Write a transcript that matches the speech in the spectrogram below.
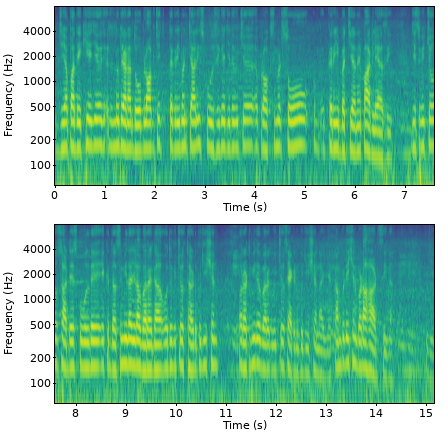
ਜੇ ਆਪਾਂ ਦੇਖੀਏ ਜੇ ਲੁਧਿਆਣਾ ਦੋ ਬਲਾਕ 'ਚ ਤਕਰੀਬਨ 40 ਸਕੂਲ ਸੀਗੇ ਜਿਹਦੇ ਵਿੱਚ ਅਪਰੋਕਸੀਮੇਟ 100 ਕ- ਕਰੀਬ ਬੱਚਿਆਂ ਨੇ ਭਾਗ ਲਿਆ ਸੀ। ਜਿਸ ਵਿੱਚੋਂ ਸਾਡੇ ਸਕੂਲ ਦੇ ਇੱਕ 10ਵੀਂ ਦਾ ਜਿਹੜਾ ਵਰਗ ਆ ਉਹਦੇ ਵਿੱਚੋਂ 3rd ਪੋਜੀਸ਼ਨ ਔਰ 8ਵੀਂ ਦੇ ਵਰਗ ਵਿੱਚੋਂ 2nd ਪੋਜੀਸ਼ਨ ਆਈ ਹੈ ਕੰਪੀਟੀਸ਼ਨ ਬੜਾ ਹਾਰਡ ਸੀਗਾ। ਜੀ।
